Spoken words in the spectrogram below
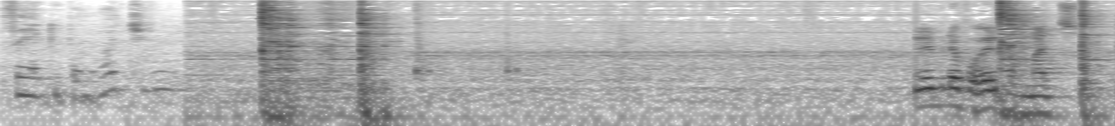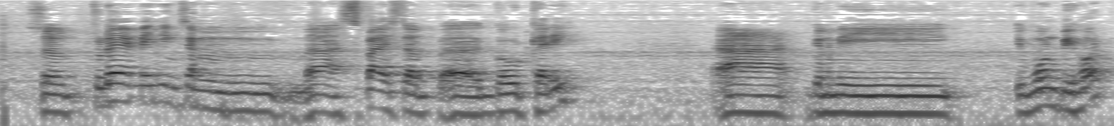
so yeah keep on watching a little bit of oil, not much. So today I'm making some uh, spiced up uh, goat curry. Uh, gonna be, it won't be hot,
